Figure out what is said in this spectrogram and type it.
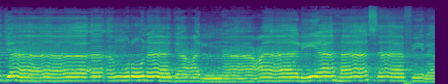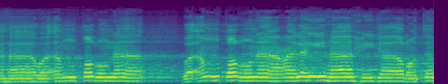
جاء أمرنا جعلنا عاليها سافلها وأمطرنا وأمطرنا عليها حجارة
